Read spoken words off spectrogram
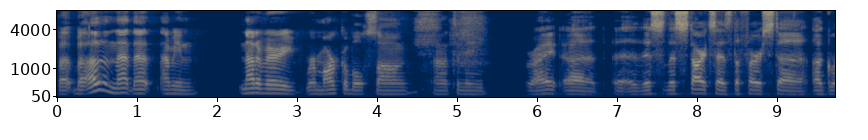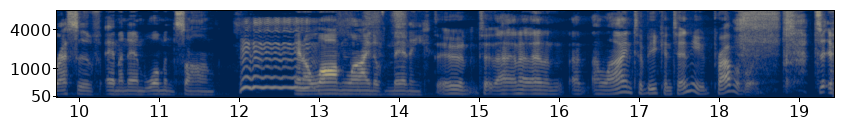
But but other than that, that I mean, not a very remarkable song uh, to me. Right. Uh, uh, this this starts as the first uh, aggressive Eminem woman song in a long line of many. Dude, to, and, a, and a, line to be continued, probably. T-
